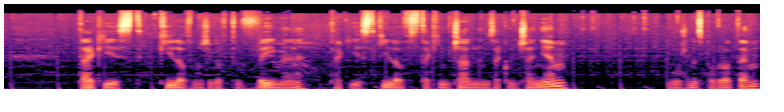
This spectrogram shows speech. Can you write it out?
Taki jest kilof, może go tu wyjmę. Taki jest kilof z takim czarnym zakończeniem. Włożymy z powrotem.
